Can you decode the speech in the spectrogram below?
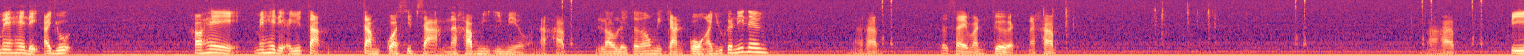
ไม่ให้เด็กอายุเขาให้ไม่ให้เด็กอายุต่ำต่ำกว่า 13 นะครับ มีอีเมลนะครับ เราเลยจะต้องมีการโกงอายุกันนิดนึงนะครับก็ใส่วันเกิดนะครับนะครับ ปี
